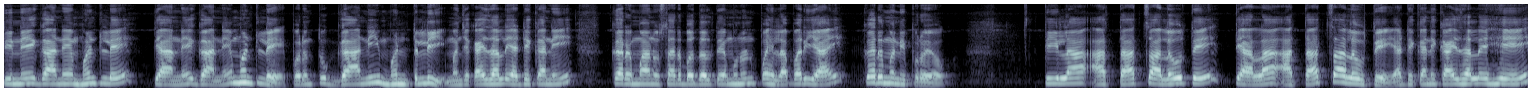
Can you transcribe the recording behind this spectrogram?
तिने गाणे म्हटले त्याने गाणे म्हटले. परंतु गाणी म्हटली म्हणजे काय झालं? या ठिकाणी कर्मानुसार बदलते म्हणून पहिला पर्याय कर्मणी प्रयोग. तिला आता चालवते त्याला आता चालवते. या ठिकाणी काय झालं? हे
